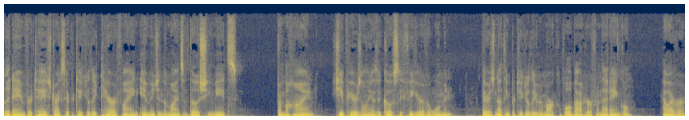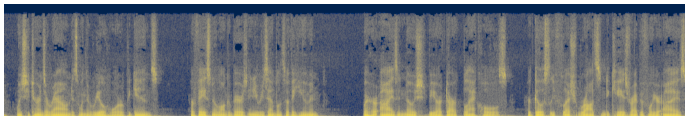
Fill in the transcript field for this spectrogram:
La Dame Verte strikes a particularly terrifying image in the minds of those she meets. From behind, she appears only as a ghostly figure of a woman. There is nothing particularly remarkable about her from that angle. However, when she turns around is when the real horror begins. Her face no longer bears any resemblance of a human. Where her eyes and nose should be are dark black holes. Her ghostly flesh rots and decays right before your eyes.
